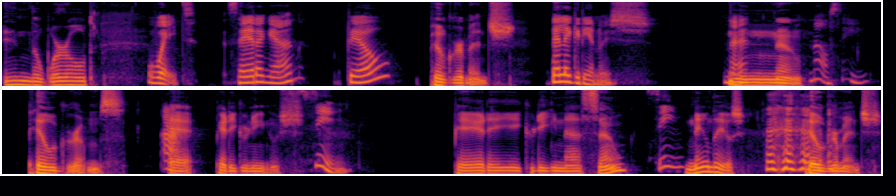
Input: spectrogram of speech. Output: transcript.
in the world. Wait, say it again. Pil Pilgrimage. peregrinos. Né? No, Não, sim. pilgrims. Ah, É peregrinos. sim. Peregrinação. Sim. Meu Deus. Pilgrimage.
